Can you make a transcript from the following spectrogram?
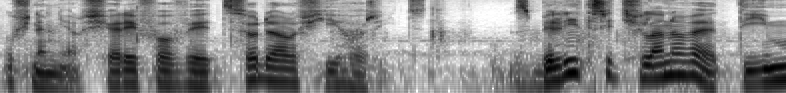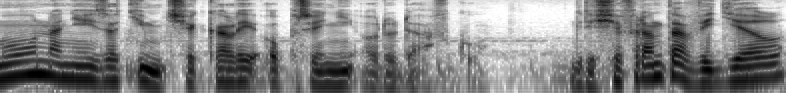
Už neměl šerifovi co dalšího říct. Zbylí tři členové týmu na něj zatím čekali opření o dodávku. Když je Franta viděl,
